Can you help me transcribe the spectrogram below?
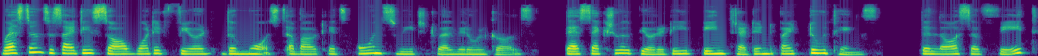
Western society saw what it feared the most about its own sweet 12 year old girls their sexual purity being threatened by two things the loss of faith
